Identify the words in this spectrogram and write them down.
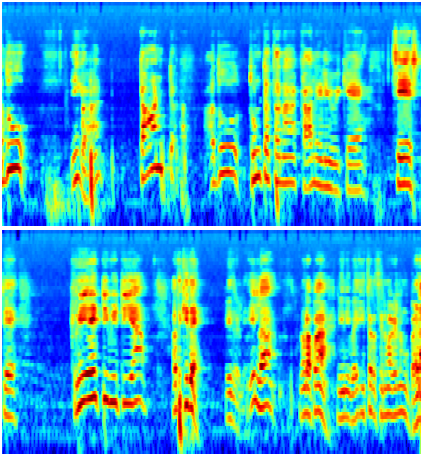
ಅದು ಈಗ ಟಾಂಟ್, ಅದು ತುಂಟತನ ಕಾಲೆಳೆಯುವಿಕೆ ಚೇಷ್ಟೆ ಕ್ರಿಯೇಟಿವಿಟಿಯ ಅದಕ್ಕಿದೆ ಇದರಲ್ಲಿ. ಇಲ್ಲ, ನೋಡಪ್ಪ, ನೀನು ಈ ಥರ ಸಿನಿಮಾಗಳು ನಮ್ಗೆ ಬೇಡ.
